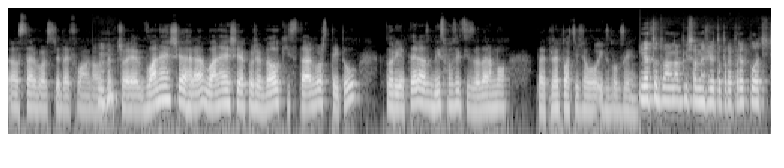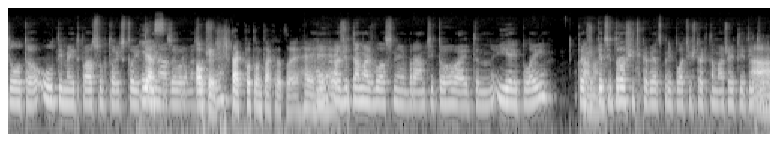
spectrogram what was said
uh, Star Wars Jedi Fallen Order, mm-hmm. čo je vlaňajšia hra, vlaňajší akože veľký Star Wars titul, ktorý je teraz k dispozícii zadarmo pre predplatiteľov Xbox Game. Ja to mám napísané, že je to pre predplatiteľov toho Ultimate Passu, ktorý stojí 13 yes. eur mesačne. OK, tak potom takto to je. Hej, hej, hej. A že tam máš vlastne v rámci toho aj ten EA Play, Takže keď si trošička viac priplatíš, tak tam máš aj tie tituly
